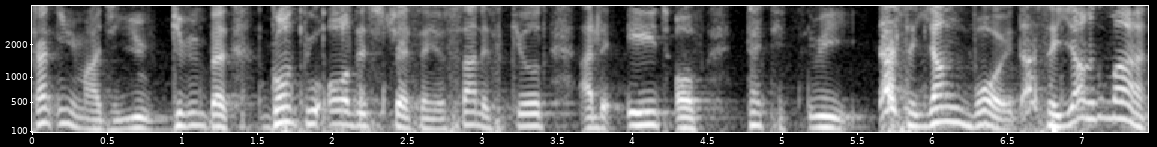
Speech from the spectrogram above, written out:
Can't you imagine? You've given birth, gone through all this stress, and your son is killed at the age of 33. That's a young boy, that's a young man.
